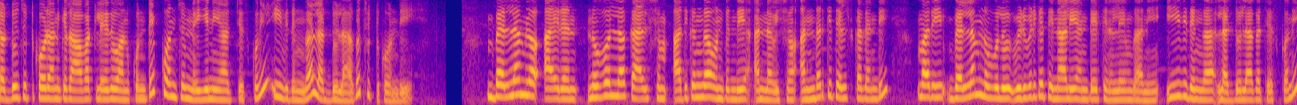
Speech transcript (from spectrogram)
లడ్డు చుట్టుకోవడానికి రావట్లేదు అనుకుంటే కొంచెం నెయ్యిని యాడ్ చేసుకుని ఈ విధంగా లడ్డూలాగా చుట్టుకోండి. బెల్లంలో ఐరన్ నువ్వుల్లో కాల్షియం అధికంగా ఉంటుంది అన్న విషయం అందరికీ తెలుసు కదండి. మరి బెల్లం నువ్వులు విడివిడిగా తినాలి అంటే తినలేం కానీ ఈ విధంగా లడ్డూలాగా చేసుకొని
